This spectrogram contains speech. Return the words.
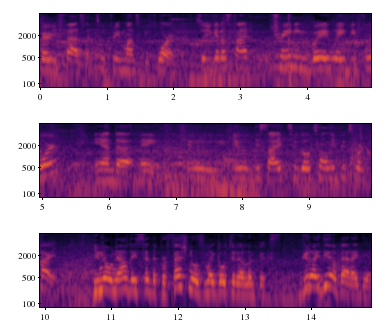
very fast, like two, three months before. So you gotta start training way, way before. And uh, hey, if you if you decide to go to Olympics, work hard. You know, now they said the professionals might go to the Olympics. Good idea, bad idea?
